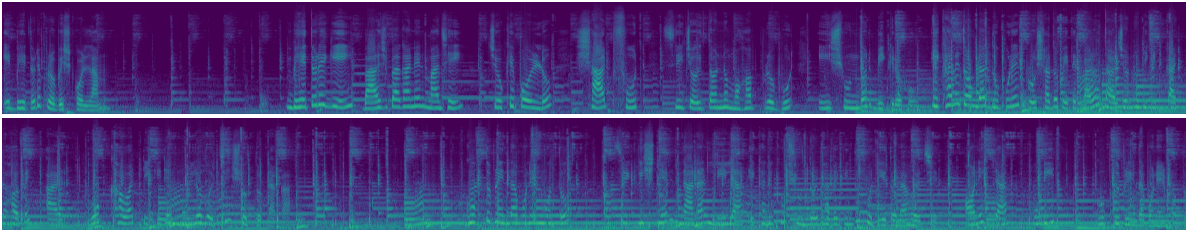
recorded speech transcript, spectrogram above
এর ভেতরে প্রবেশ করলাম। ভেতরে গিয়েই বাঁশবাগানের মাঝেই চোখে পড়ল ষাট ফুট শ্রী চৈতন্য মহাপ্রভুর এই সুন্দর বিগ্রহ। এখানে তোমরা দুপুরের প্রসাদও পেতে পারো, তার জন্য টিকিট কাটতে হবে। আর ভোগ খাওয়ার টিকিটের মূল্য হচ্ছে সত্তর টাকা। গুপ্ত বৃন্দাবনের মতো শ্রীকৃষ্ণের নানান লীলা এখানে খুব সুন্দরভাবে কিন্তু ফুটিয়ে তোলা হয়েছে। অনেকটা পুরীর গুপ্ত বৃন্দাবনের মতো।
